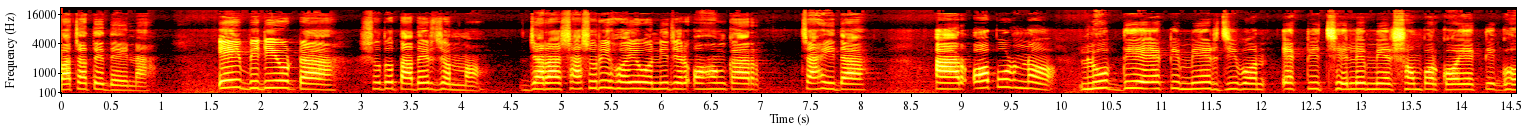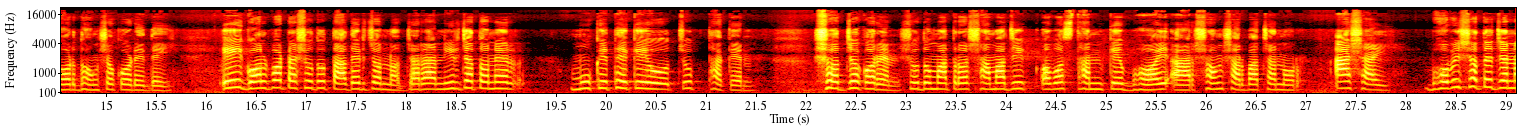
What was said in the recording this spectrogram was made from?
বাঁচাতে দেয় না। এই ভিডিওটা শুধু তাদের জন্য। যারা শাশুড়ি হয়েও নিজের অহংকার, চাহিদা আর অপূর্ণ লোভ দিয়ে একটি মেয়ের জীবন, একটি ছেলে মেয়ের সম্পর্ক, একটি ঘর ধ্বংস করে দেয়। এই গল্পটা শুধু তাদের জন্য। যারা নির্যাতনের মুখে থেকেও চুপ থাকেন, সহ্য করেন, শুধুমাত্র সামাজিক অবস্থানকে ভয় আর সংসার বাঁচানোর আশায়। ভবিষ্যতে যেন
